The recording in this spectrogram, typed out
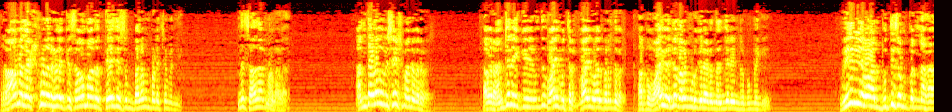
ராம லக்ஷ்மணர்களுக்கு சமமான தேஜஸும் பலமும் படைச்சவன் நீ. இன்னும் சாதாரண ஆளா? அந்த அளவு விசேஷமானவர் அவர். அவர் அஞ்சனைக்கு வந்து வாயுபுத்திரன் வாயுவால் பிறந்தவர். அப்ப வாயு என்ன வரம் கொடுக்கிறார் அந்த அஞ்சனை என்ற பொம்பளைக்கு? வீரியவான் புத்தி சம்பன்னகா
